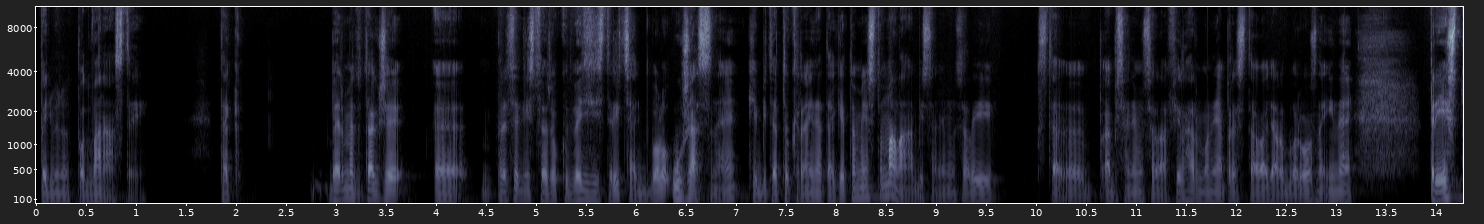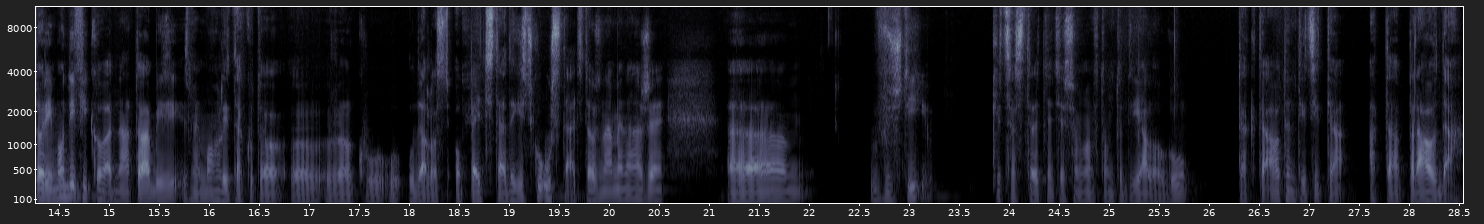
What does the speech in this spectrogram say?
5 minút po 12. Tak berme to tak, že e, predsedníctvo roku 2030 by bolo úžasné, keby táto krajina takéto miesto mala, aby sa nemuseli aby sa nemusela filharmonia prestavovať alebo rôzne iné priestory modifikovať na to, aby sme mohli takúto uh, veľkú udalosť opäť strategicky ustať. To znamená, že uh, vždy, keď sa stretnete so mnou v tomto dialogu, tak tá autenticita a tá pravda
